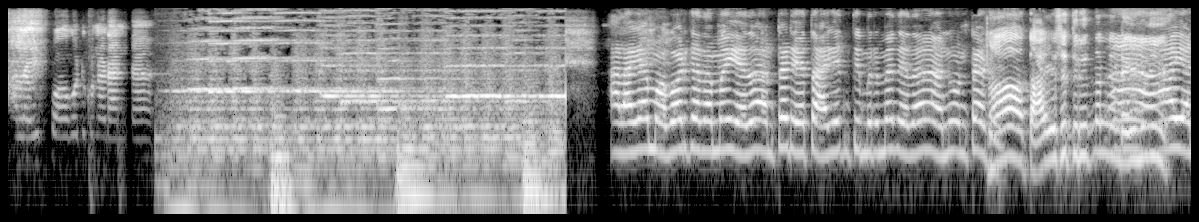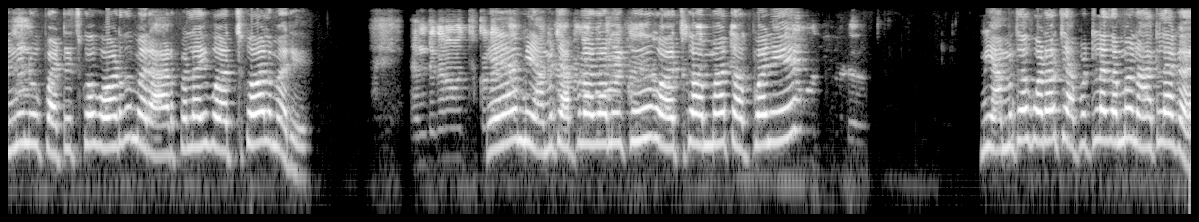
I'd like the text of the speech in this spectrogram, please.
ఆ లైఫ్ పోగొట్టుకున్నాడంట. అలాగే మగవాడు కదమ్మా ఏదో అంటాడు ఏ తాగే తిమిరి మీద ఏదో అని ఉంటాడు. ఆ, తాగేసి తిరుగుతున్నాను నేను డైలీ. అవన్నీ నువ్వు పట్టించుకోకూడదు మరి ఆడపిల్ల అవి వచ్చుకోవాలి మరి ఏ మీ అమ్మ చెప్పలేదా నీకు? వచ్చుకో అమ్మా తప్పు అని. మీ అమ్మతో కూడా చెప్పట్లేదమ్మా నాకులాగా.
